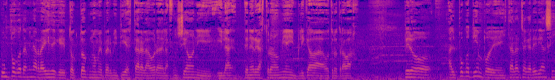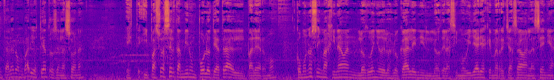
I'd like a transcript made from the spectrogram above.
un poco también a raíz de que Tok Tok no me permitía estar a la hora de la función y, tener gastronomía implicaba otro trabajo. Pero al poco tiempo de instalar Chacarerian se instalaron varios teatros en la zona este, y pasó a ser también un polo teatral Palermo como no se imaginaban los dueños de los locales ni los de las inmobiliarias que me rechazaban la seña,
